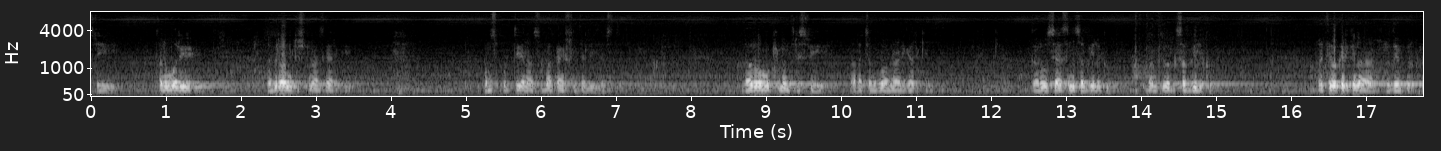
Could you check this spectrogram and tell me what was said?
శ్రీ కనుమూరి రఘురామకృష్ణరాజు గారికి మనస్ఫూర్తిగా నా శుభాకాంక్షలు తెలియజేస్తాను గౌరవ ముఖ్యమంత్రి శ్రీ నారా చంద్రబాబు నాయుడు గారికి గౌరవ శాసనసభ్యులకు మంత్రివర్గ సభ్యులకు ప్రతి ఒక్కరికి నా హృదయపూర్వక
